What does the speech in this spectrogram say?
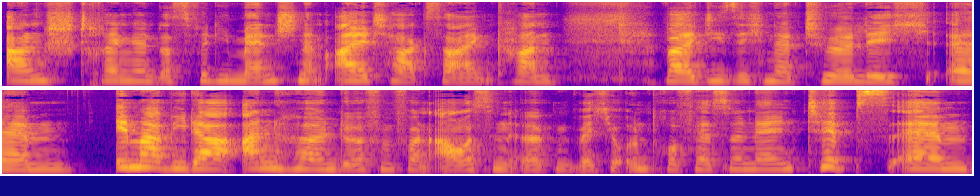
anstrengend das für die Menschen im Alltag sein kann, weil die sich natürlich ähm, immer wieder anhören dürfen von außen irgendwelche unprofessionellen Tipps ähm,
